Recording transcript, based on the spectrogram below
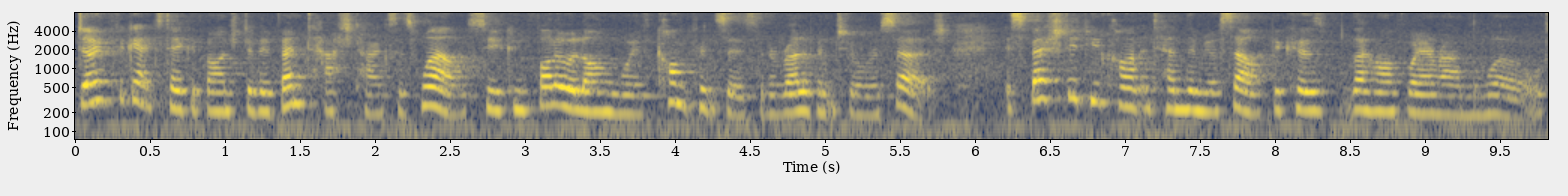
Don't forget to take advantage of event hashtags as well, so you can follow along with conferences that are relevant to your research, especially if you can't attend them yourself because they're halfway around the world.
